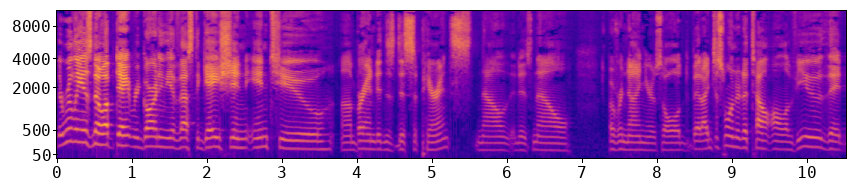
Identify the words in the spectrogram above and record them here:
There really is no update regarding the investigation into uh, Brandon's disappearance. Now, it is now over nine years old. But I just wanted to tell all of you that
